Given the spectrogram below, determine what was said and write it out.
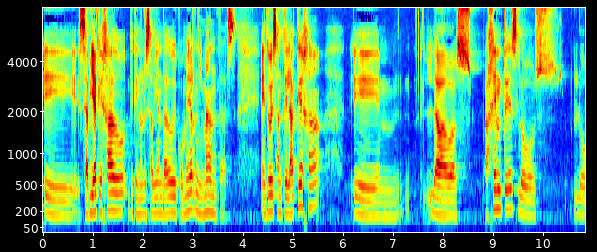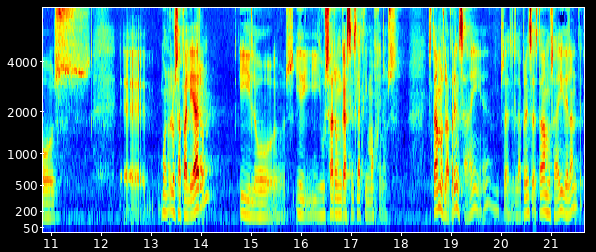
se había quejado de que no les habían dado de comer ni mantas. Entonces, ante la queja, eh, los agentes, los, eh, bueno, los apalearon y, usaron gases lacrimógenos. Estábamos la prensa ahí, ¿eh? la prensa estábamos ahí delante.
